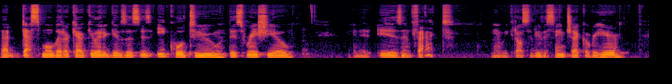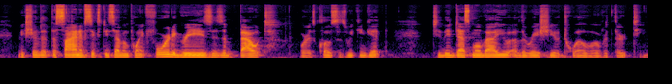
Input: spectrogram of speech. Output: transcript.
that decimal that our calculator gives us, is equal to this ratio, and it is in fact. And we could also do the same check over here. Make sure that the sine of 67.4 degrees is about, or as close as we can get, to the decimal value of the ratio 12 over 13.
